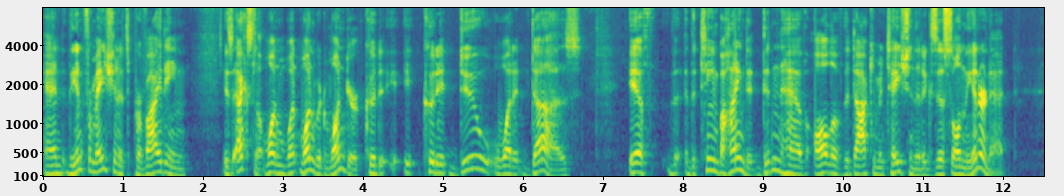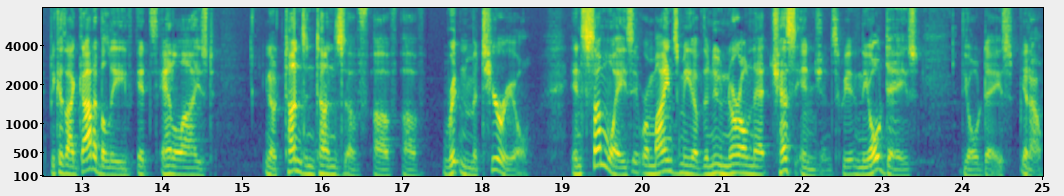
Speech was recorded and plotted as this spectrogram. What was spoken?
and the information it's providing is excellent. One, one, one would wonder, could it, could it do what it does if the, the team behind it didn't have all of the documentation that exists on the internet? Because I gotta believe it's analyzed you know, tons and tons of, of, of written material. In some ways, it reminds me of the new neural net chess engines. In the old days, the old days, you know,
